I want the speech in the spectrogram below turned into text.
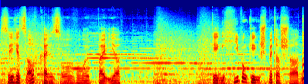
sehe ich jetzt auch keine so hohe bei ihr. Gegen Hieb und gegen Schmetterschaden.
